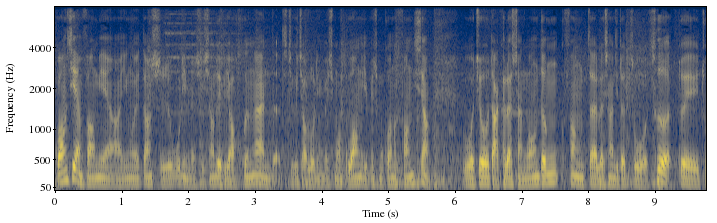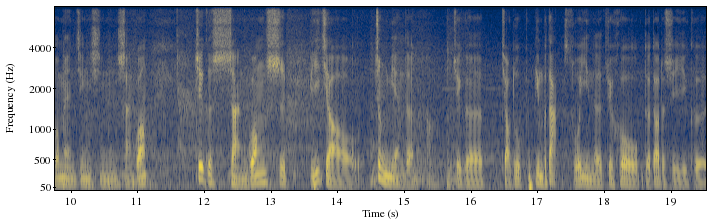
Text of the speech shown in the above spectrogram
光线方面啊，因为当时屋里面是相对比较昏暗的，在这个角落里没什么光，也没什么光的方向，我就打开了闪光灯，放在了相机的左侧，对桌面进行闪光。这个闪光是比较正面的啊，这个角度并不大，所以呢，最后得到的是一个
